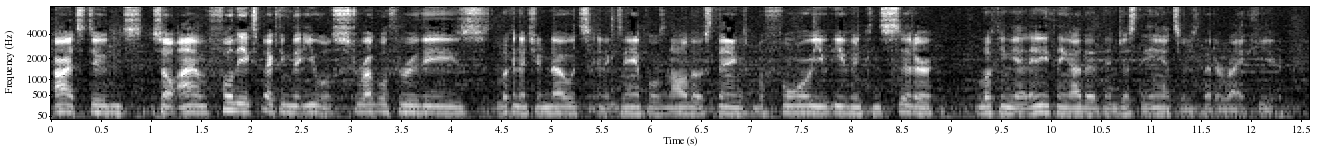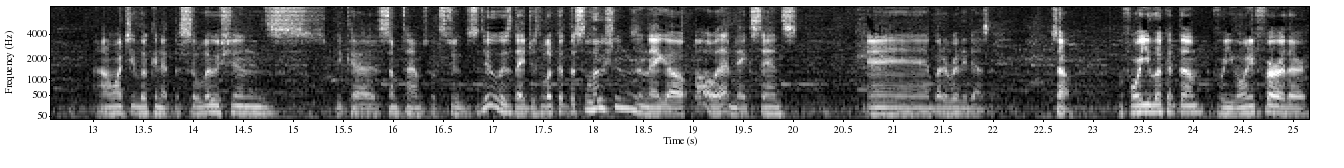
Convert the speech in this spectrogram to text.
All right, students, so I am fully expecting that you will struggle through these, looking at your notes and examples and all those things before you even consider looking at anything other than just the answers that are right here. I don't want you looking at the solutions because sometimes what students do is they just look at the solutions and they go, oh, that makes sense, and but it really doesn't. So, before you look at them, before you go any further,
